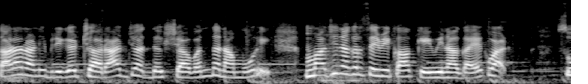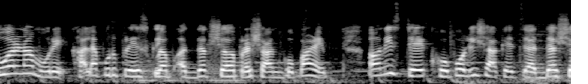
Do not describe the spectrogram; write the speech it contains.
ताराराणी ब्रिगेडच्या राज्य अध्यक्षा वंदना मोरे माजी नगरसेविका केविना गायकवाड सुवर्णा मोरे खालापूर प्रेस क्लब अध्यक्ष प्रशांत गोपाळे अनिस्टे खोपोली शाखेचे अध्यक्ष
